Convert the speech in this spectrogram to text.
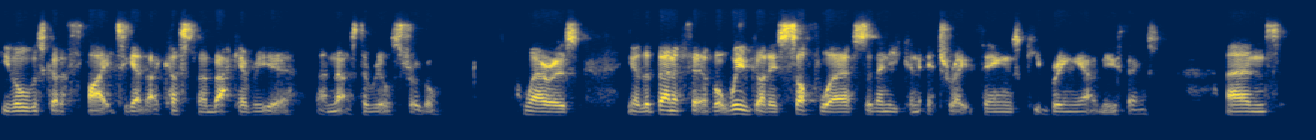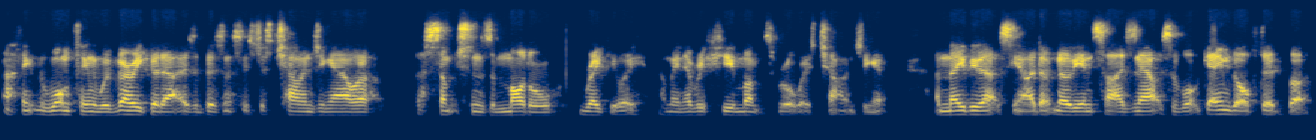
you've always got to fight to get that customer back every year. And that's the real struggle. Whereas, you know, the benefit of what we've got is software. So then you can iterate things, keep bringing out new things. And I think the one thing that we're very good at as a business is just challenging our assumptions and model regularly. I mean, every few months we're always challenging it. And maybe that's, you know, I don't know the insides and outs of what Game Golf did, but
